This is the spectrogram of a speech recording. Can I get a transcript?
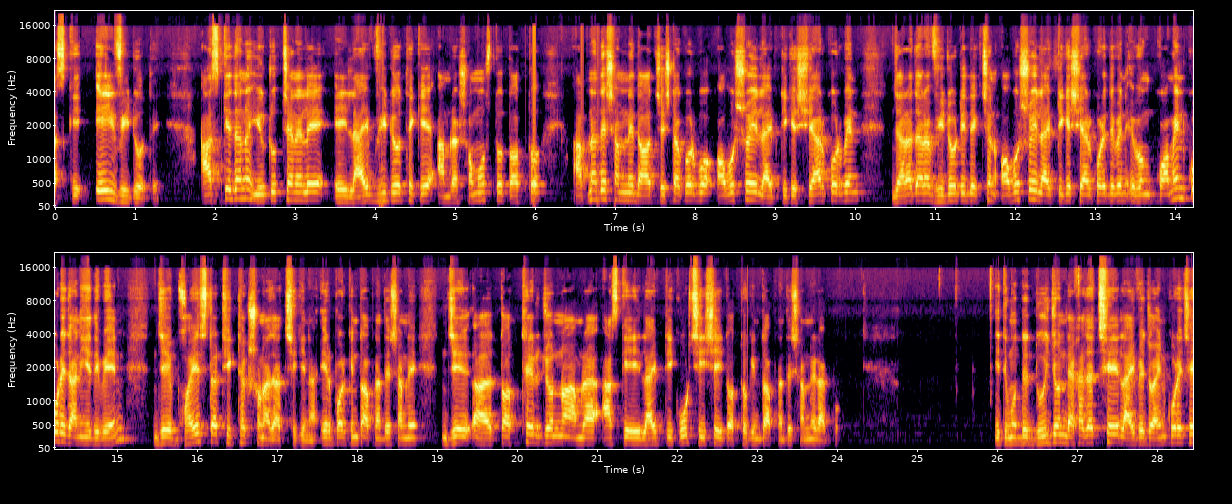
আজকে এই ভিডিওতে। আজকে যেন ইউটিউব চ্যানেলে এই লাইভ ভিডিও থেকে আমরা সমস্ত তথ্য আপনাদের সামনে দেওয়ার চেষ্টা করব। অবশ্যই লাইভটিকে শেয়ার করবেন। যারা যারা ভিডিওটি দেখছেন, অবশ্যই লাইভটিকে শেয়ার করে দেবেন এবং কমেন্ট করে জানিয়ে দেবেন যে ভয়েসটা ঠিকঠাক শোনা যাচ্ছে কিনা। এরপর কিন্তু আপনাদের সামনে যে তথ্যের জন্য আমরা আজকে এই লাইভটি করছি, সেই তথ্য কিন্তু আপনাদের সামনে রাখব। ইতিমধ্যে দুইজন দেখা যাচ্ছে লাইভে জয়েন করেছে।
